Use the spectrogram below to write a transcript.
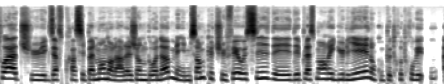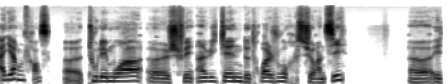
toi, tu exerces principalement dans la région de Grenoble, mais il me semble que tu fais aussi des déplacements réguliers, donc on peut te retrouver où? Ailleurs en France? Euh, tous les mois, euh, je fais un week-end de trois jours sur Annecy. Euh, et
